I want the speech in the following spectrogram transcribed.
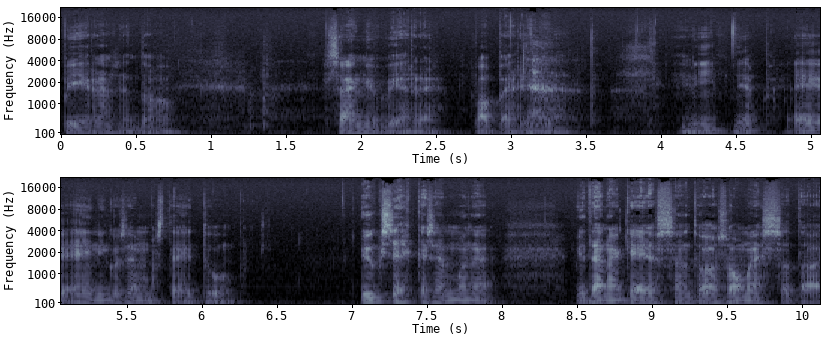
piirrän sen tuohon sängyn viereen paperille. Että, niin, jep, ei, ei niinku semmoista ei tule. Yksi ehkä semmoinen, mitä näkee jossain tuolla somessa tai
